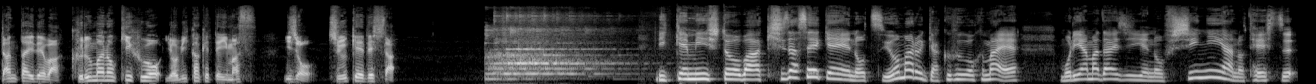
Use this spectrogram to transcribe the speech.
団体では車の寄付を呼びかけています。以上、中継でした。立憲民主党は岸田政権への強まる逆風を踏まえ、森山大臣への不信任案の提出、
